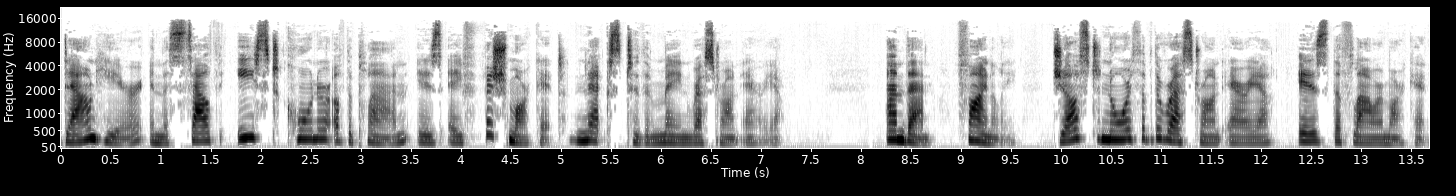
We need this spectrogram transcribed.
down here in the southeast corner of the plan is a fish market next to the main restaurant area. And then, finally, just north of the restaurant area is the flower market.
